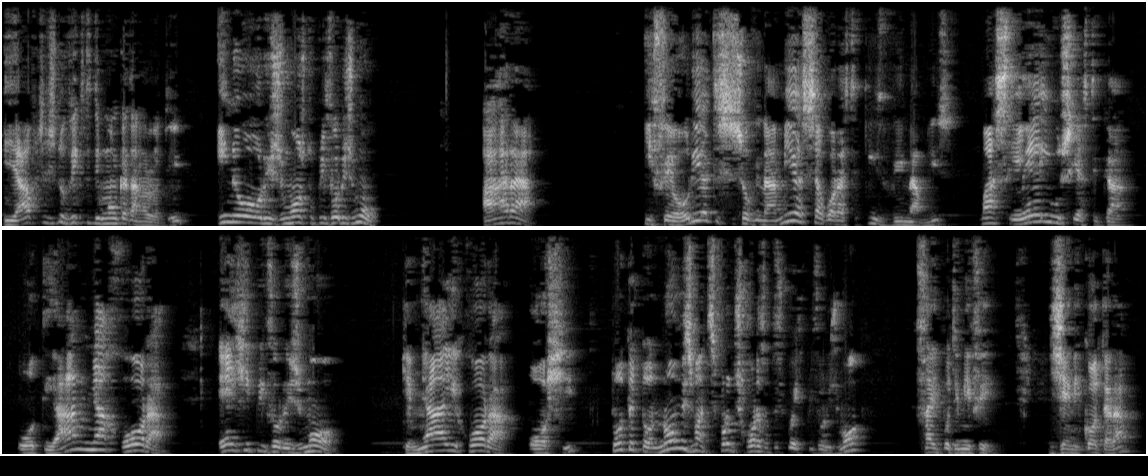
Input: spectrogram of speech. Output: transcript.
η αύξηση του δίκτυου τιμών καταναλωτή είναι ο ορισμός του πληθωρισμού. Άρα, η θεωρία της ισοδυναμίας της αγοραστικής δύναμης μας λέει ουσιαστικά ότι αν μια χώρα έχει πληθωρισμό και μια άλλη χώρα όχι, τότε το νόμισμα της πρώτης χώρας αυτής που έχει πληθωρισμό θα υποτιμηθεί. Γενικότερα,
